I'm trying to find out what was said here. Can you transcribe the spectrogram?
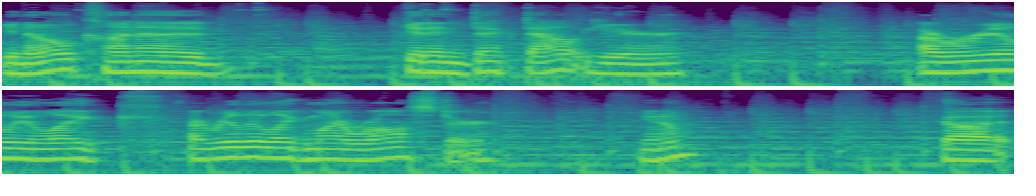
you know, kind of getting decked out here. I really like, I really like my roster, you know? Got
